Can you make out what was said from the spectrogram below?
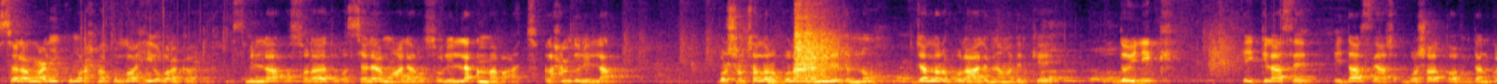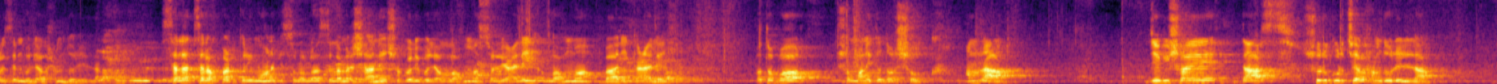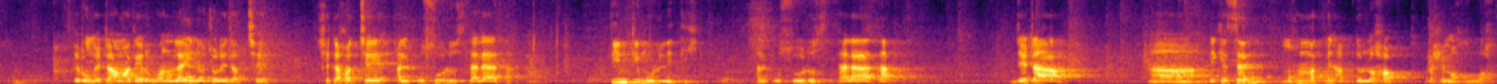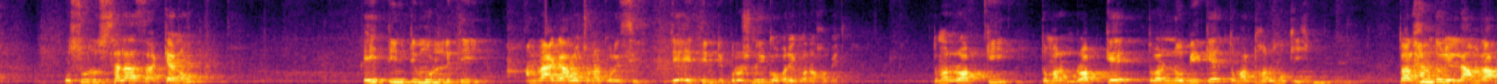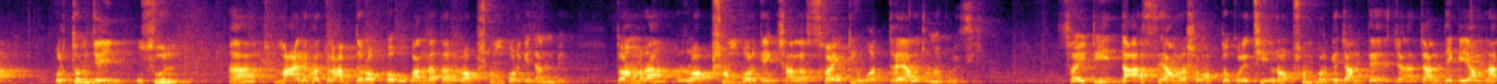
আসসালামু আলাইকুম রহমতুল্লাহি ওবরাকাত। বিসমিল্লাহ ওসলাত ওয়াসালাম আলা রসুলিল্লাহ আম্মাবাদ আলহামদুলিল্লাহ। প্রশংসা আল্লাহ রব্বুল আলমিনের জন্য জাল্লা রব্বুল আলমিন আমাদেরকে দৈনিক এই ক্লাসে, এই দার্সে বসার তৌফিক দান করেছেন বলে আলহামদুলিল্লাহ। সালাদ সালাম পাঠ করি মহানবী সাল্লাহ সাল্লামের শানে, সকলেই বলি আল্লাহুম্মা সাল্লি আলাই আল্লাহুম্মা বারিক আলাই অতপর সম্মানিত দর্শক, আমরা যে বিষয়ে দার্স শুরু করছি, আলহামদুলিল্লাহ এবং এটা আমাদের অনলাইনেও চলে যাচ্ছে। সেটা হচ্ছে আল উসুলুস সালাথা তিনটি মূলনীতি। আল উসুলুস সালাথা যেটা লিখেছেন মোহাম্মদ বিন আবদুল্লাহ রহিমহুল্লাহ। উসুলুস সালাসা কেন? এই তিনটি মূলনীতি আমরা আগে আলোচনা করেছি যে এই তিনটি প্রশ্নই কভারই করা হবে। তোমার রব কি? তোমার রবকে? তোমার নবীকে? তোমার ধর্ম কি? তো আলহামদুলিল্লাহ আমরা প্রথম যেই উসুল হ্যাঁ মারেফাতুল আব্দ রব্বাহু, বান্দা তার রব সম্পর্কে জানবে। তো আমরা রব সম্পর্কে ইনশাল্লাহ ছয়টি অধ্যায় আলোচনা করেছি। ছয়টি দার্সে আমরা সমাপ্ত করেছি। রব সম্পর্কে জানতে জানতে গিয়ে আমরা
